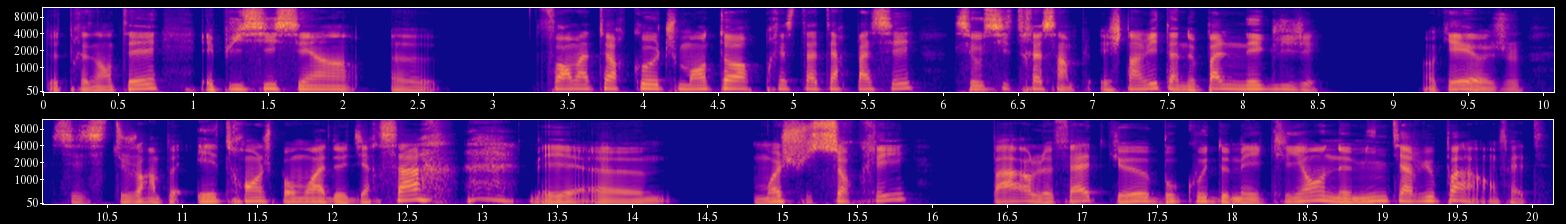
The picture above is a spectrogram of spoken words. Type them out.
te présenter. Et puis, si c'est un euh, formateur, coach, mentor, prestataire passé, c'est aussi très simple. Et je t'invite à ne pas le négliger. Ok, euh, c'est toujours un peu étrange pour moi de dire ça, mais euh, moi je suis surpris par le fait que beaucoup de mes clients ne m'interviewent pas en fait.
